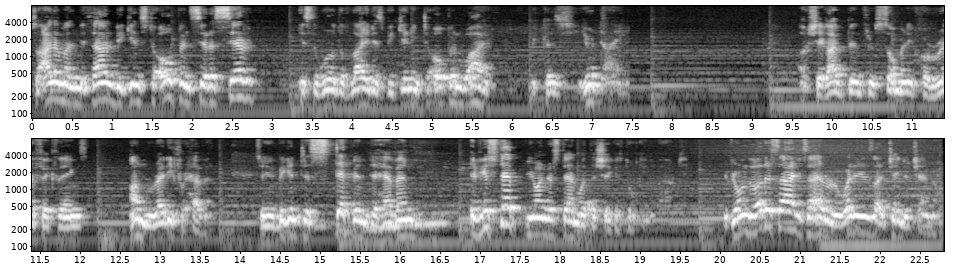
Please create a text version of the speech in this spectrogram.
So alam al-mithal begins to open, sir sir is the world of light is beginning to open. Why? Because you're dying. Oh Shaykh I've been through so many horrific things, I'm ready for heaven. So you begin to step into heaven. If you step you understand what the shaykh is talking if you're on the other side you say, I don't know what it is, I change the channel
